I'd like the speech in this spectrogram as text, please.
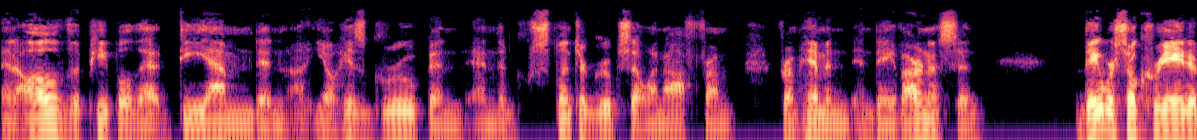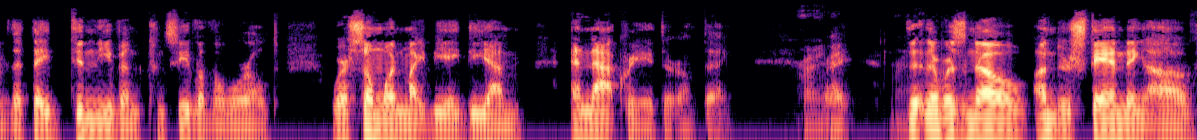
and all of the people that DM'd and uh, you know his group and and the splinter groups that went off from from him and, and Dave Arneson, they were so creative that they didn't even conceive of a world where someone might be a DM and not create their own thing right right right. there was no understanding of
